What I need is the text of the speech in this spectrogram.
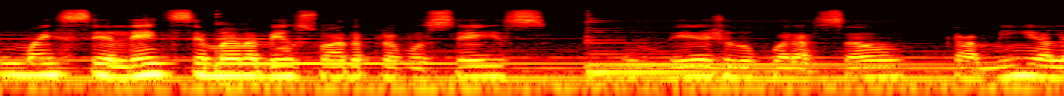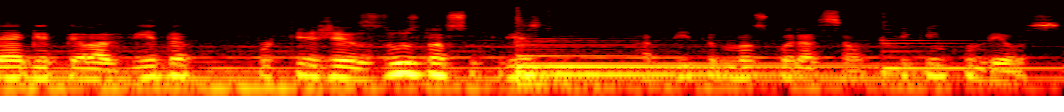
Uma excelente semana abençoada para vocês. Um beijo no coração. Caminhe alegre pela vida, porque Jesus, nosso Cristo, habita no nosso coração. Fiquem com Deus.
